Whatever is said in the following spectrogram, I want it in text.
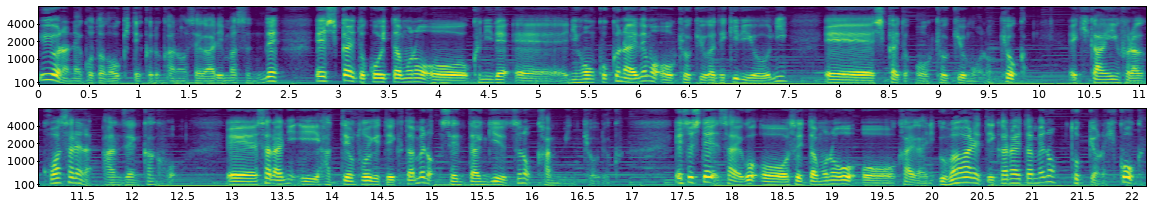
いうようなね、ことが起きてくる可能性がありますんで、え、しっかりとこういったものを国で、え、日本国内でも供給ができるように、え、しっかりと供給網の強化、え基幹インフラが壊されない安全確保、えさらに発展を遂げていくための先端技術の官民協力、えそして最後、そういったものを海外に奪われていかないための特許の非公開、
